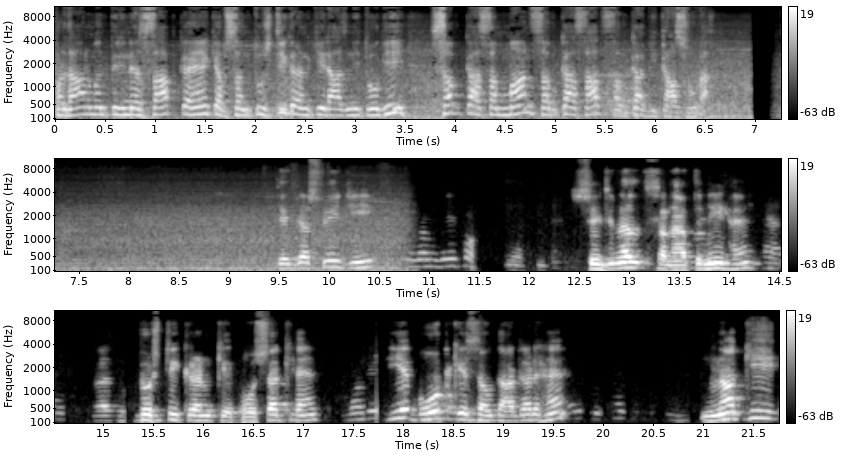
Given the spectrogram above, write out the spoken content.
प्रधानमंत्री ने साफ़ कहे कि अब संतुष्टिकरण की राजनीति होगी। सबका सम्मान, सबका साथ, सबका विकास होगा। तेजस्वी जी सीजनल सनातनी हैं, तुष्टिकरण के पोषक हैं, ये वोट के सौदागर हैं, न कि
